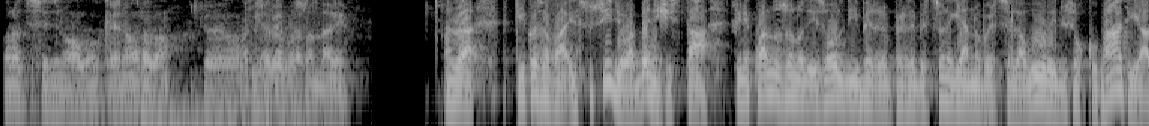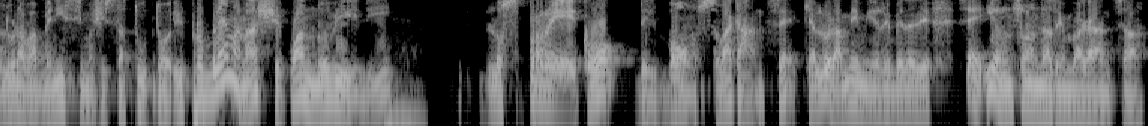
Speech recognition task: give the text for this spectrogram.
ora ci sei di nuovo. Ok, no, ora va. Perché ho okay, chiuso allora posso andare. Allora, che cosa fa? Il sussidio va bene, ci sta, fino a quando sono dei soldi per, per, le persone che hanno perso il lavoro e disoccupati, allora va benissimo, ci sta tutto. Il problema nasce quando vedi lo spreco del bonus vacanze, che allora a me mi verrebbe da dire, se io non sono andato in vacanza,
